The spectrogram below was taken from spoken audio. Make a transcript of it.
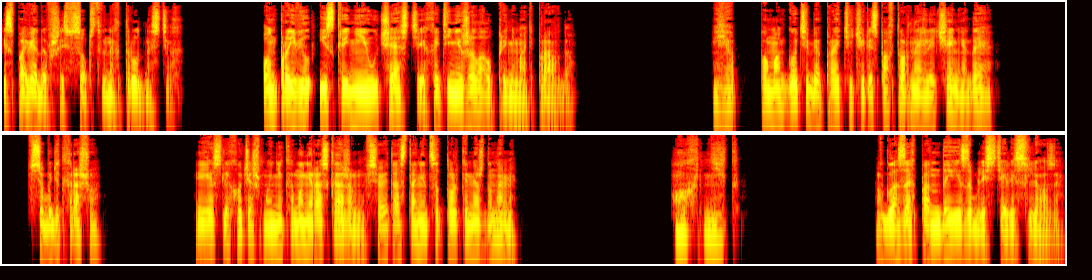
исповедавшись в собственных трудностях. Он проявил искреннее участие, хоть и не желал принимать правду. «Я помогу тебе пройти через повторное лечение, да? Все будет хорошо. Если хочешь, мы никому не расскажем, все это останется только между нами». «Ох, Ник!» В глазах Пандеи заблестели слезы.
